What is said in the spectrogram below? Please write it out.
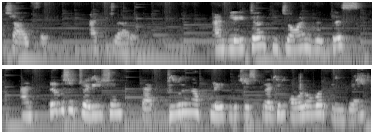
Ceolfrith at Jarrow and later he joined with this. And there was a tradition that during a plague which was spreading all over England,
